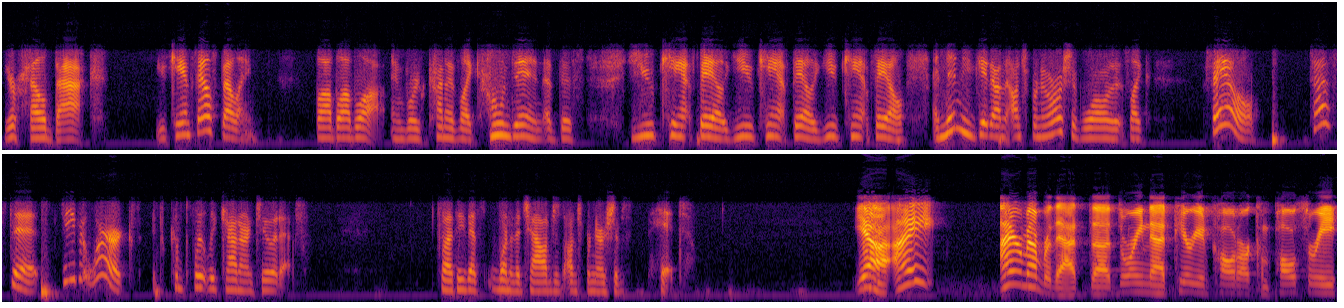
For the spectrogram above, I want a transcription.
You're held back. You can't fail spelling. Blah blah blah. And we're kind of like honed in of this. You can't fail. You can't fail. You can't fail. And then you get on the entrepreneurship world, and it's like, fail, test it, see if it works. It's completely counterintuitive. So I think that's one of the challenges entrepreneurships hit. Yeah, I I remember that uh, during that period called our compulsory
